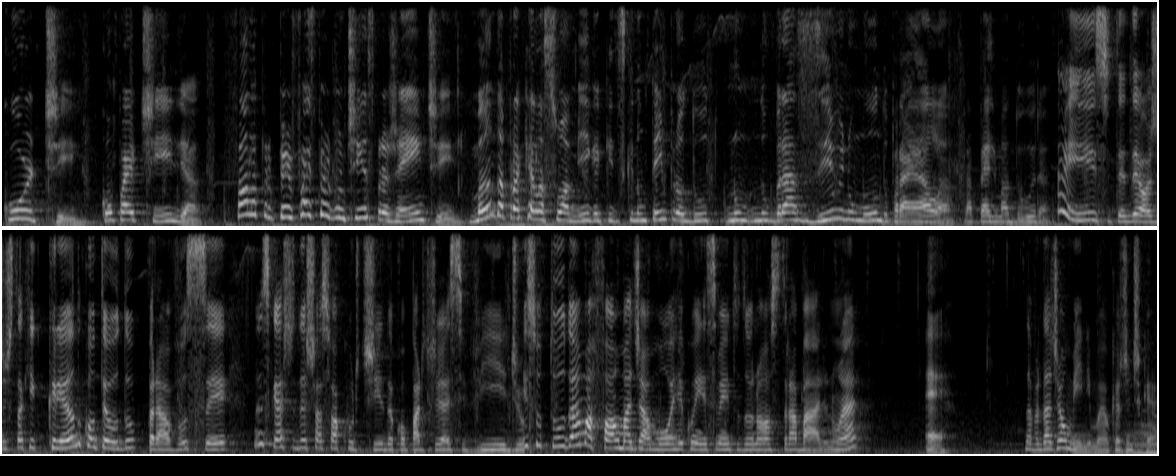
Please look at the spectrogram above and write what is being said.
curte, compartilha. Fala, pra- faz perguntinhas pra gente. Manda pra aquela sua amiga que diz que não tem produto no, no Brasil e no mundo pra ela, pra pele madura. É isso, entendeu? A gente tá aqui criando conteúdo pra você. Não esquece de deixar sua curtida, compartilhar esse vídeo. Isso tudo é uma forma de amor e reconhecimento do nosso trabalho, não é? É. Na verdade é o mínimo, é o que a gente quer.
